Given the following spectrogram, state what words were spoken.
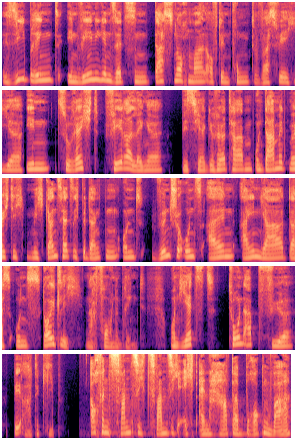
Sie bringt in wenigen Sätzen das nochmal auf den Punkt, was wir hier in zu Recht fairer Länge bisher gehört haben. Und damit möchte ich mich ganz herzlich bedanken und wünsche uns allen ein Jahr, das uns deutlich nach vorne bringt. Und jetzt Ton ab für Beate Kiep. Auch wenn 2020 echt ein harter Brocken war,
